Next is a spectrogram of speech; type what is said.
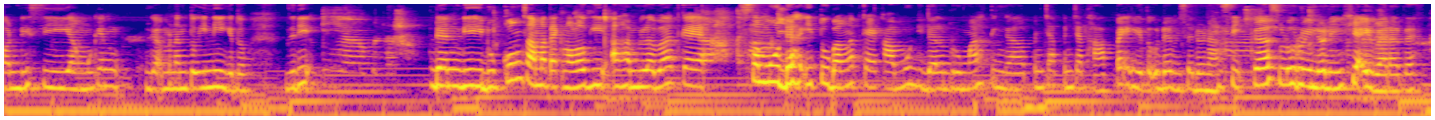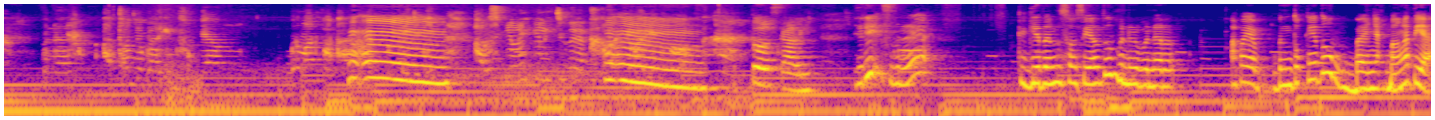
kondisi yang mungkin nggak menentu ini gitu. Jadi iya bener dan didukung sama teknologi. Alhamdulillah banget kayak semudah itu banget kayak kamu di dalam rumah tinggal pencet-pencet HP gitu udah bisa donasi ke seluruh Indonesia ibaratnya. Bener atau nyebar info yang bermanfaat. Mm-mm. harus pilih-pilih juga Mm-mm. betul sekali. Jadi sebenarnya kegiatan sosial tuh bener-bener apa ya bentuknya tuh banyak banget ya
